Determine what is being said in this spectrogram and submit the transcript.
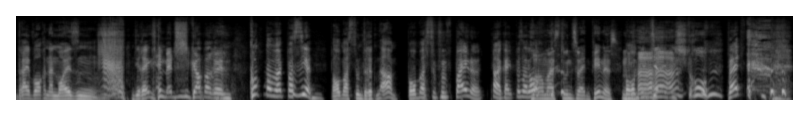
drei Wochen an Mäusen, direkt in den menschlichen Körper rein. Guck mal, was passiert. Warum hast du einen dritten Arm? Warum hast du fünf Beine? Ja, kann ich besser laufen. Warum hast du einen zweiten Penis? Warum nimmst du ein Stroh? Was?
